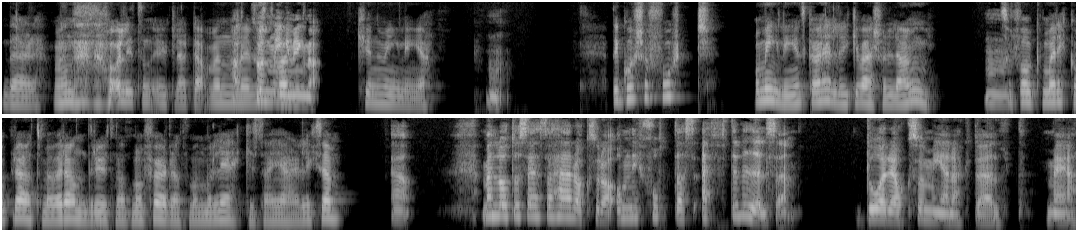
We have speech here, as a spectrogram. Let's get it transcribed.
Det är det. Men det var lite oklart då. Men Ja, eh, kun mingling då. Kun mingling, ja. Mm. Det går så fort. Och minglingen ska jo heller ikke være så lang. Mm. Så folk må rekke å prate med hverandre uten at man føler at man må leke seg i hjel, liksom. Ja. Men låt oss säga så här också då, om ni fotas efter vielsen, då är det också mer aktuellt med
